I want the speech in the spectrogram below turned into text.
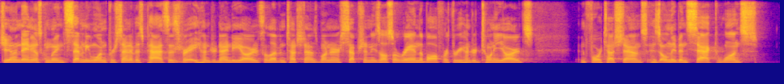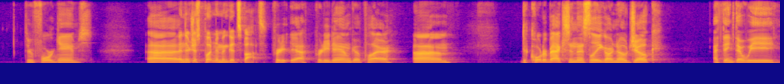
Jalon Daniels completed 71% of his passes for 890 yards, 11 touchdowns, one interception. He's also ran the ball for 320 yards and four touchdowns. Has only been sacked once through four games. Uh, And they're just putting him in good spots. pretty, yeah, pretty damn good player. Um, the quarterbacks in this league are no joke. I think that we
